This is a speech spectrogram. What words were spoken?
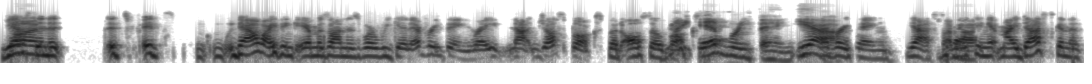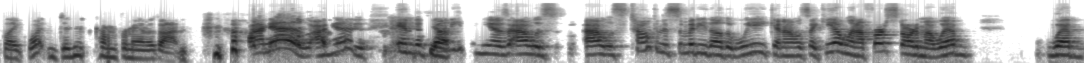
Yes, But- and it it's it's now I think Amazon is where we get everything, right? Not just books, but also Right. books. Everything. Yeah. Everything. Yes. I'm looking at my desk and it's like, what didn't come from Amazon? I know, I know. And the Yeah. funny thing is, I was I was talking to somebody the other week, and I was like, "Yeah, when I first started my web web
